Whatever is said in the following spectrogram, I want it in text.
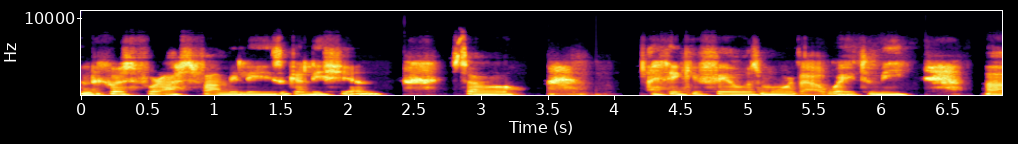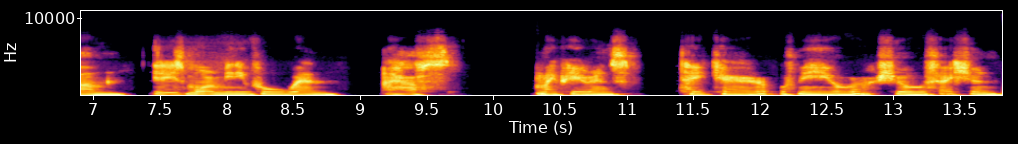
And because for us family is Galician. So I think it feels more that way to me. Um, it is more meaningful when I have my parents take care of me or show affection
